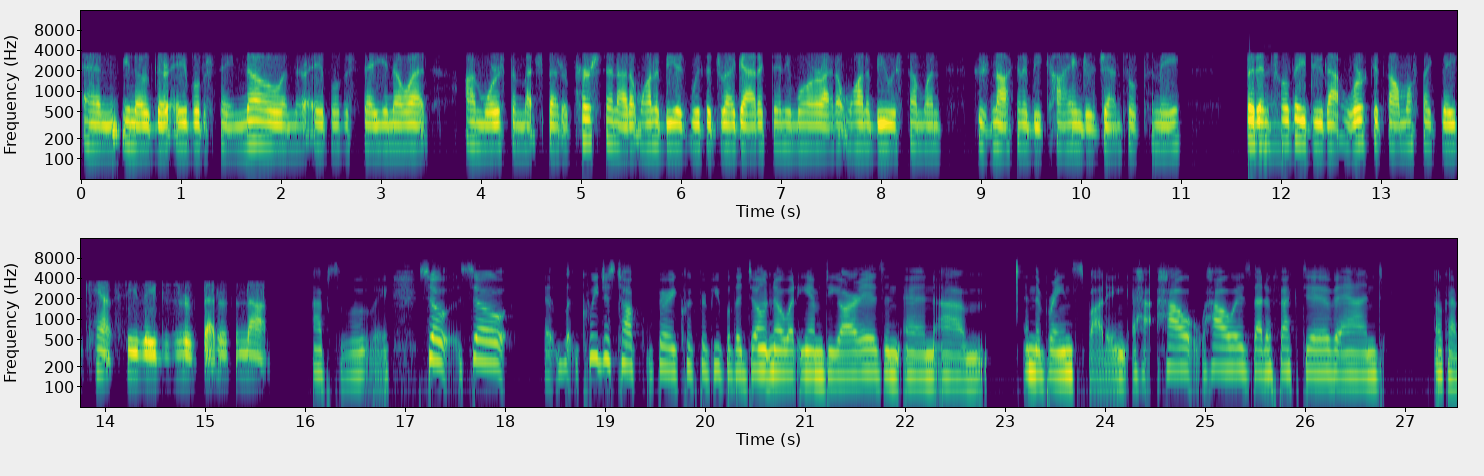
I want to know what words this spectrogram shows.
and you know they're able to say no and they're able to say you know what i'm worth a much better person i don't want to be with a drug addict anymore i don't want to be with someone who's not going to be kind or gentle to me but until they do that work, it's almost like they can't see they deserve better than that. Absolutely. So, so uh, can we just talk very quick for people that don't know what EMDR is and and um and the brain spotting? How how is that effective? And okay,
